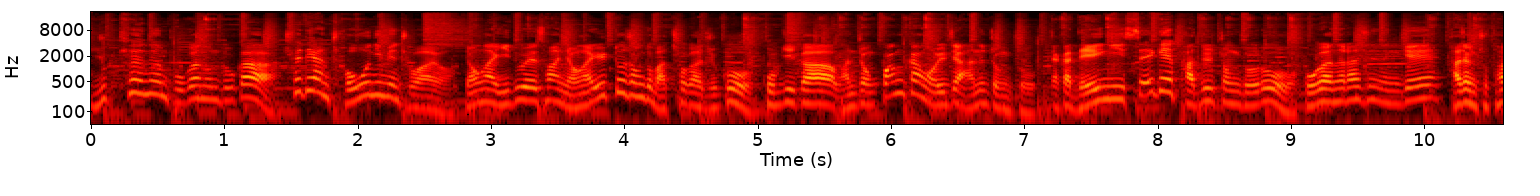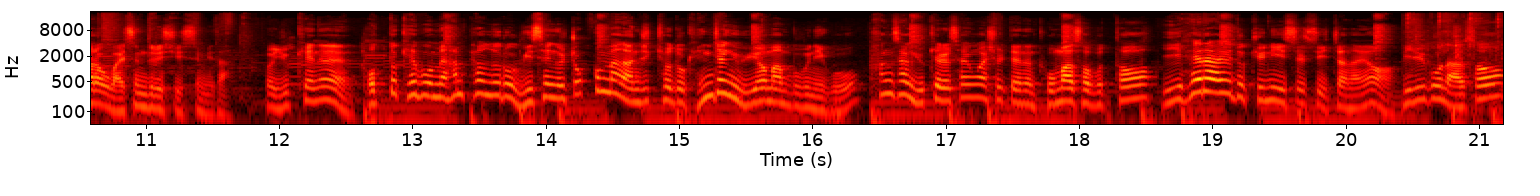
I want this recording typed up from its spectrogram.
육회는 보관 온도가 최대한 저온이면 좋아요. 영하 2도에서 한 영하 1도 정도 맞춰가지고 고기가 완전 꽝꽝 얼지 않은 정도 약간 냉이 세게 받을 정도로 보관을 하시는 게 가장 좋다라고 말씀드릴 수 있습니다. 육회는 어떻게 보면 한편으로 위생을 조금만 안 지켜도 굉장히 위험한 부분이고 항상 육회를 사용하실 때는 도마서부터 이 헤라에도 균이 있을 수 있잖아요. 밀고 나서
